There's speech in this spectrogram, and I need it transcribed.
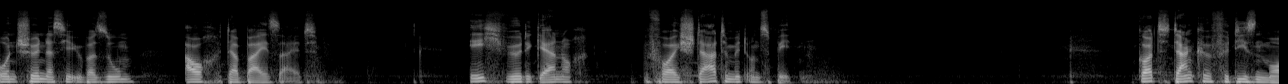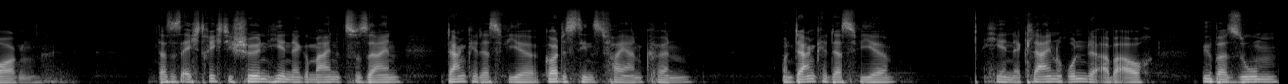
und schön, dass ihr über Zoom auch dabei seid. Ich würde gern noch, bevor ich starte, mit uns beten. Gott, danke für diesen Morgen. Das ist echt richtig schön, hier in der Gemeinde zu sein. Danke, dass wir Gottesdienst feiern können. Und danke, dass wir hier in der kleinen Runde, aber auch über Zoom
